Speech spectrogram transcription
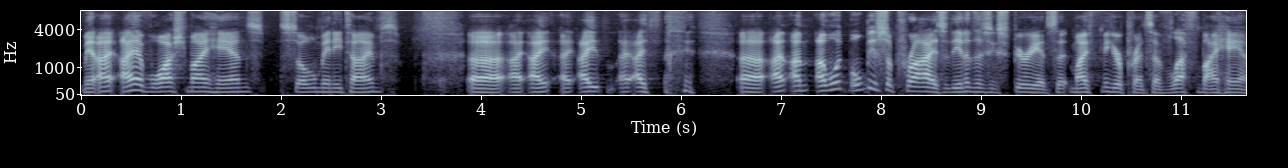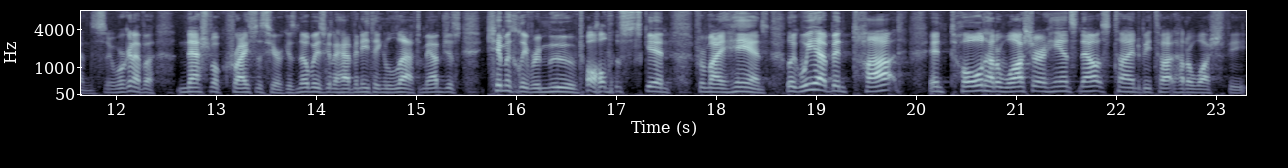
man, I, I have washed my hands so many times. Uh, I, I, I, I, uh, I, I, I won't, won't, be surprised at the end of this experience that my fingerprints have left my hands. We're going to have a national crisis here because nobody's going to have anything left. I mean, I've just chemically removed all the skin from my hands. Look, we have been taught and told how to wash our hands. Now it's time to be taught how to wash feet.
